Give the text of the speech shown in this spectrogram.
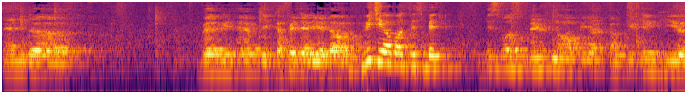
and uh, where we have the cafeteria down. Which year was this built? This was built now we are completing here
